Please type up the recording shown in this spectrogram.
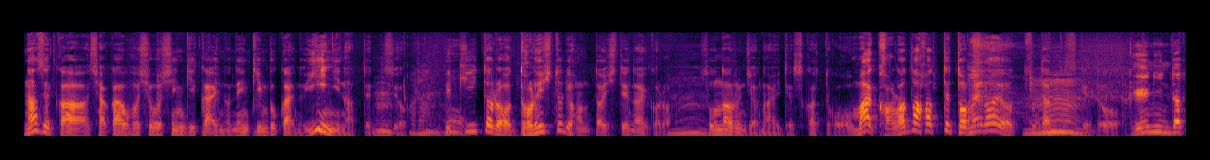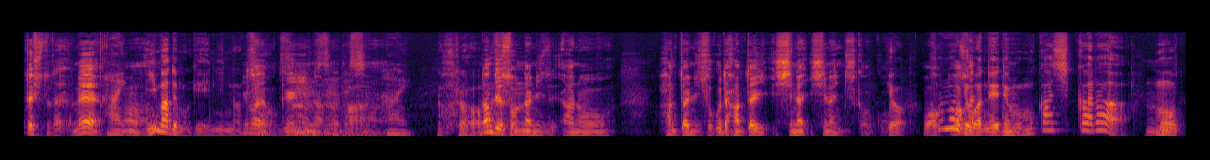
なぜか社会保障審議会の年金部会の委員になってるんですよ。で聞いたら誰一人反対してないから、ん。そうなるんじゃないですかとか「お前体張って止めろよ」って言ったんですけど、芸人だった人だよね、はい。うん。今でも芸人なんです今でよも芸人なの、そうですうんはい。だからなんでそんなにあの反対にそこで反対しないしないんですかいやわ彼女はね、でも昔からもう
